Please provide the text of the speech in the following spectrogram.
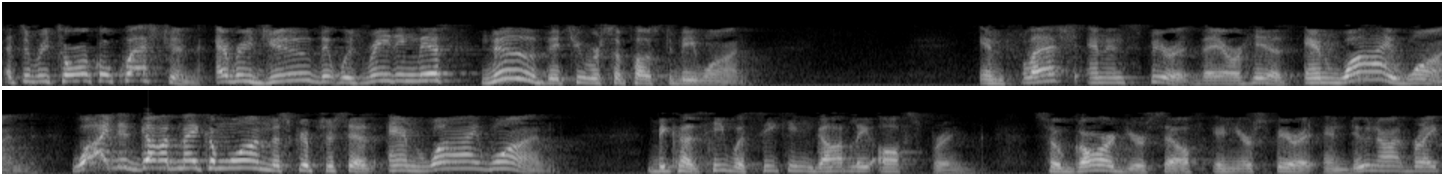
It's a rhetorical question. Every Jew that was reading this knew that you were supposed to be one. In flesh and in spirit, they are His. And why one? Why did God make them one, the scripture says? And why one? Because He was seeking godly offspring. So guard yourself in your spirit and do not break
